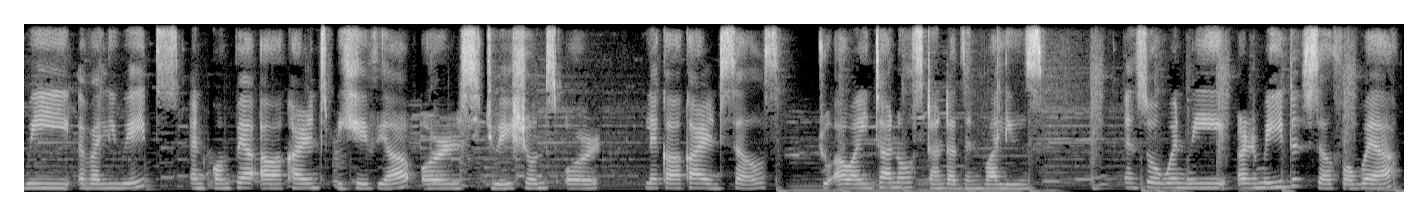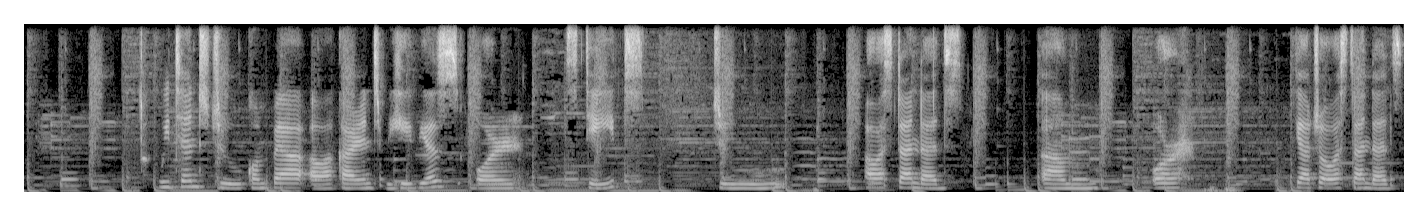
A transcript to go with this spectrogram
we evaluate and compare our current behavior or situations or like our current selves to our internal standards and values. And so when we are made self aware, we tend to compare our current behaviors or states to our standards um, or yeah to our standards.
